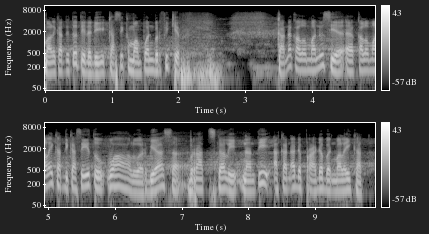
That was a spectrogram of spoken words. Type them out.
Malaikat itu tidak dikasih kemampuan berpikir. Karena kalau manusia, eh, kalau malaikat dikasih itu, wah luar biasa, berat sekali. Nanti akan ada peradaban malaikat.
